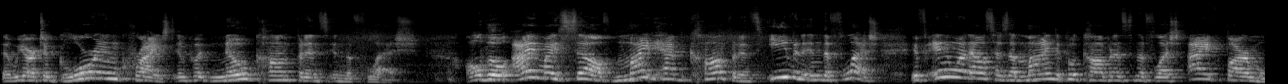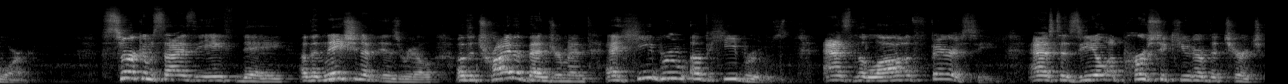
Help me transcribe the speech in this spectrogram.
that we are to glory in Christ and put no confidence in the flesh. Although I myself might have confidence even in the flesh, if anyone else has a mind to put confidence in the flesh, I far more. Circumcised the eighth day of the nation of Israel, of the tribe of Benjamin, a Hebrew of Hebrews, as the law of Pharisee, as to zeal a persecutor of the church,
